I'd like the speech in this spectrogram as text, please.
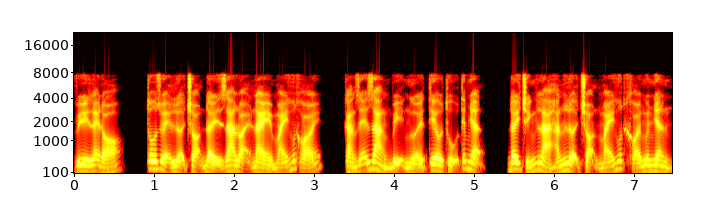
Vì lẽ đó, Tô Duệ lựa chọn đẩy ra loại này máy hút khói, càng dễ dàng bị người tiêu thụ tiếp nhận, đây chính là hắn lựa chọn máy hút khói nguyên nhân.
